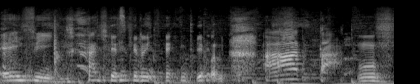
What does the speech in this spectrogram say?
Enfim, aqueles que não entenderam. Ah, tá. Uhum.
